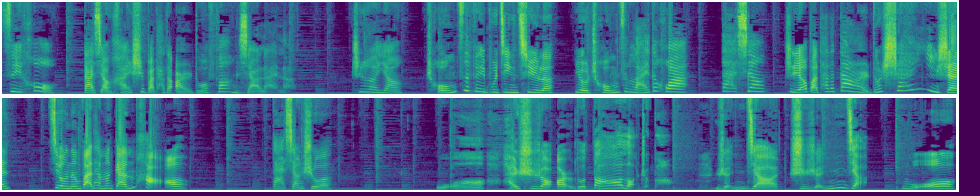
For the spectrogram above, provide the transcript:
最后，大象还是把它的耳朵放下来了，这样虫子飞不进去了。有虫子来的话，大象只要把它的大耳朵扇一扇。就能把它们赶跑。大象说：“我还是让耳朵耷拉着吧。人家是人家，我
